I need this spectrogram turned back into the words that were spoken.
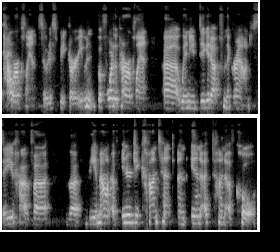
power plant, so to speak, or even before the power plant uh, when you dig it up from the ground. Say you have uh, the, the amount of energy content in a ton of coal.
